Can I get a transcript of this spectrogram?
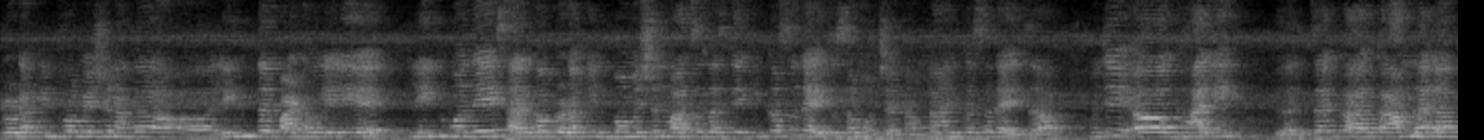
प्रोडक्ट इन्फॉर्मेशन आता लिंक तर पाठवलेली आहे. लिंकमध्ये सारखं प्रोडक्ट इन्फॉर्मेशन वाचत असते की कसं द्यायचं समोरच्यांना? प्लॅन कसं द्यायचा? म्हणजे घाली घरचं का- काम झालं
